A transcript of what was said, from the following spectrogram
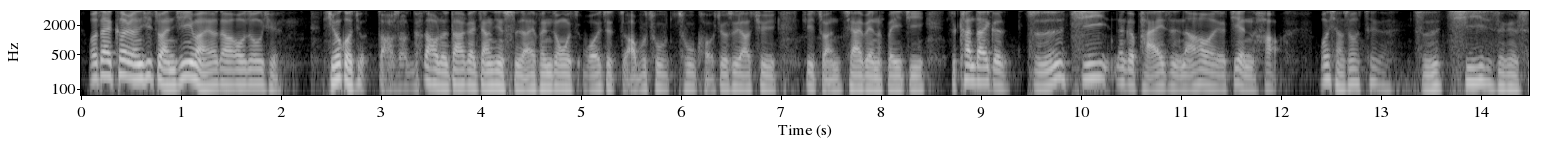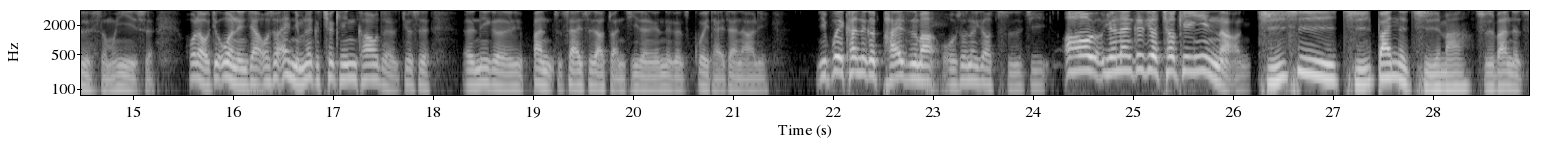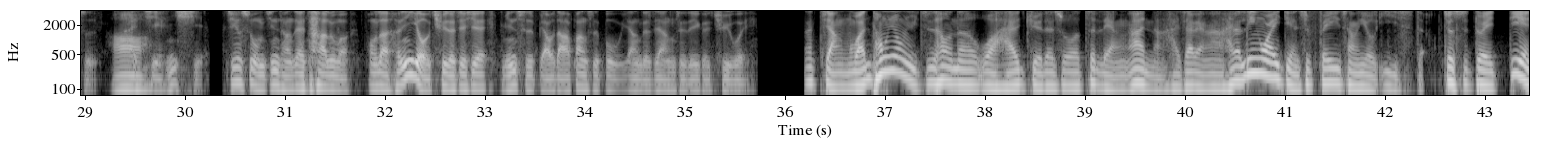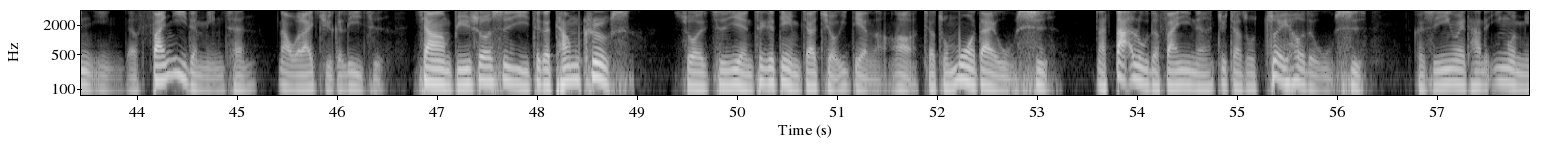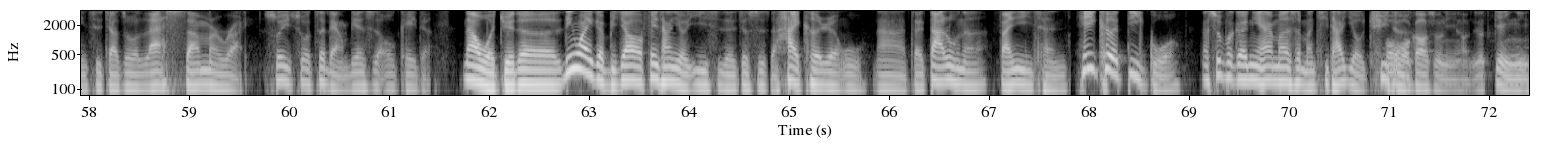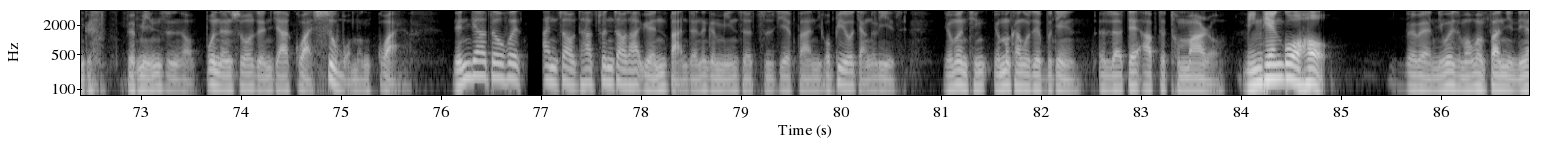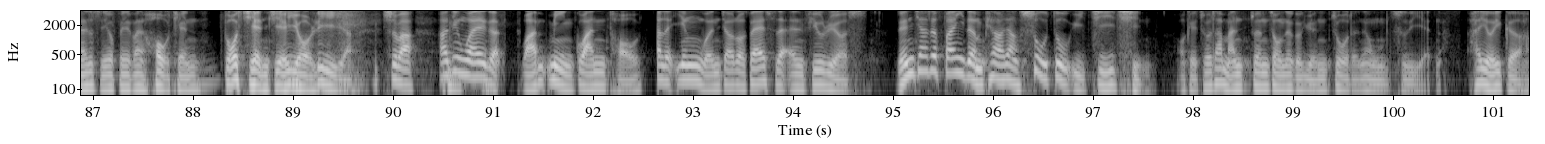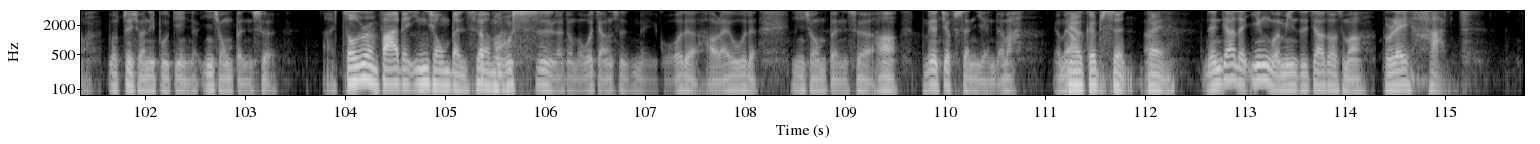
我带客人去转机嘛，要到欧洲去，结果就早到了大概将近十来分钟，我我一直找不出出口，就是要去去转下一边的飞机，只看到一个直机那个牌子，然后有舰号，我想说这个。值机这个是什么意思？后来我就问人家，我说：“哎，你们那个 check-in counter 就是呃那个办赛事要转机的那个柜台在哪里？你不会看那个牌子吗？”我说：“那叫值机。”哦，原来那个叫 check in 啊。值是值班的值吗？值班的值，还简写。这就是我们经常在大陆嘛碰到很有趣的这些名词表达方式不一样的这样子的一个趣味。那讲完通用语之后呢，我还觉得说这两岸啊，海峡两岸还有另外一点是非常有意思的，就是对电影的翻译的名称。那我来举个例子，像比如说是以这个 Tom Cruise 所执演这个电影比较久一点了啊，叫做《末代武士》。那大陆的翻译呢，就叫做《最后的武士》。可是因为它的英文名字叫做《Last Samurai》，所以说这两边是 OK 的。那我觉得另外一个比较非常有意思的就是《骇客任务》，那在大陆呢翻译成《黑客帝国》。那 Super 哥，你还有没有什么其他有趣的？我告诉你哈，就电影的名字哦，不能说人家怪，是我们怪，人家都会按照他遵照他原版的那个名字直接翻译。我比如讲个例子，有没有听有没有看过这部电影《The Day After Tomorrow》？明天过后。对不对？你为什么问翻译？人家是直接飞翻后天，多简洁有力呀，是吧？啊，另外一个《玩命关头》，它的英文叫做《Fast and Furious》，人家这翻译的很漂亮，《速度与激情》。OK，所以他蛮尊重那个原作的那种字眼的。还有一个哈，我最喜欢的一部电影叫《英雄本色》啊，周润发的《英雄本色》吗？不是那种，我讲的是美国的好莱坞的《英雄本色》哈，没有 Gibson 演的嘛？有没有？没有 Gibson，对，人家的英文名字叫做什么？Braveheart。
